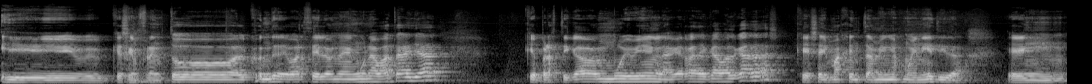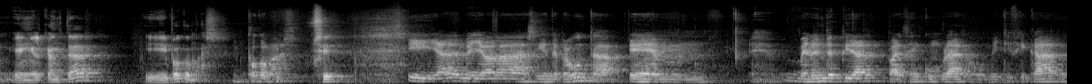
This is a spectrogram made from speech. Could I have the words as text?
y que se enfrentó al conde de Barcelona en una batalla, que practicaba muy bien la guerra de cabalgadas, que esa imagen también es muy nítida en, en el cantar, y poco más. Poco más. Sí. Y ya me lleva a la siguiente pregunta. Eh, Menéndez Pidal parece encumbrar o mitificar,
